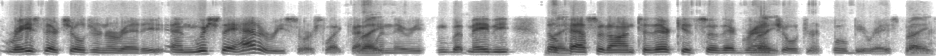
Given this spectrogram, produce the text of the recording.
raised their children already and wish they had a resource like that Right. when they were young, but maybe they'll Right. pass it on to their kids so their grandchildren will be raised better. Right.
